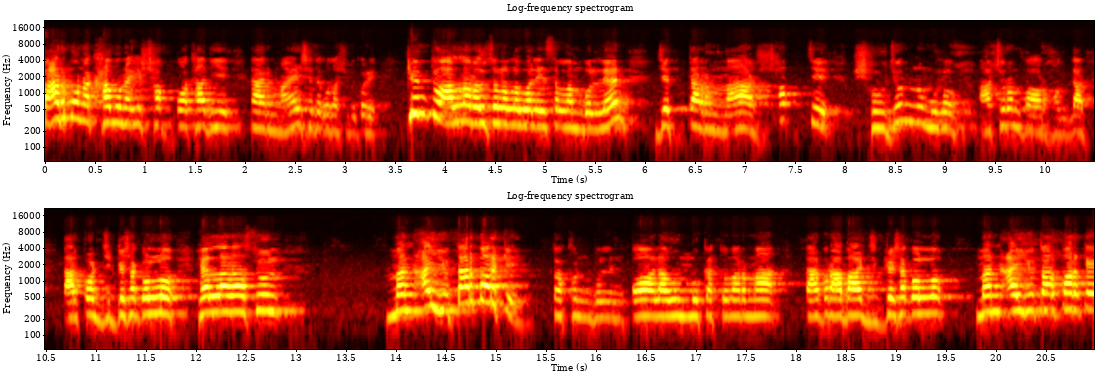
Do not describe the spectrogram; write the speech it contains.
পারব না, খাব না, এসব কথা দিয়ে তার মায়ের সাথে কথা শুরু করে। কিন্তু আল্লাহ রসুল্লাহ আলাইসাল্লাম বললেন যে তার মা সবচেয়ে সৌজন্যমূলক আচরণ পাওয়ার হকদার। তারপর জিজ্ঞাসা করল, হে আল্লাহ রাসুল মান আইয়ু তারপর কে? তখন বললেন, কলা উম্মুকা, তোমার মা। তারপর আবার জিজ্ঞাসা করল, মান আইয়ু তারপর কে?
